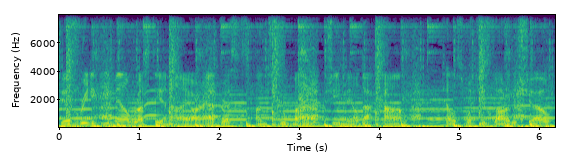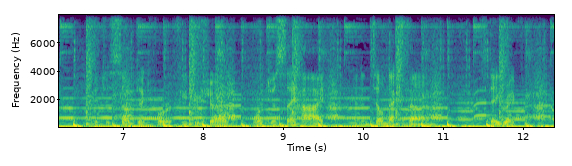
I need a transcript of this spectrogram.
feel free to email Rusty and I. Our address is unscrewedmind at gmail.com. Tell us what you thought of the show a subject for a future show, or just say hi. And until next time, stay grateful.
